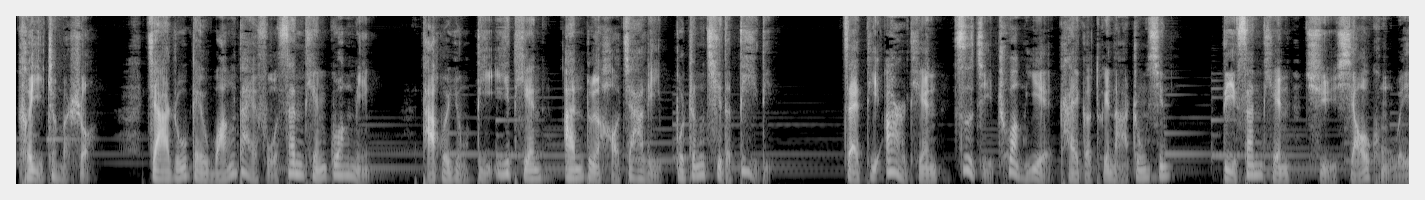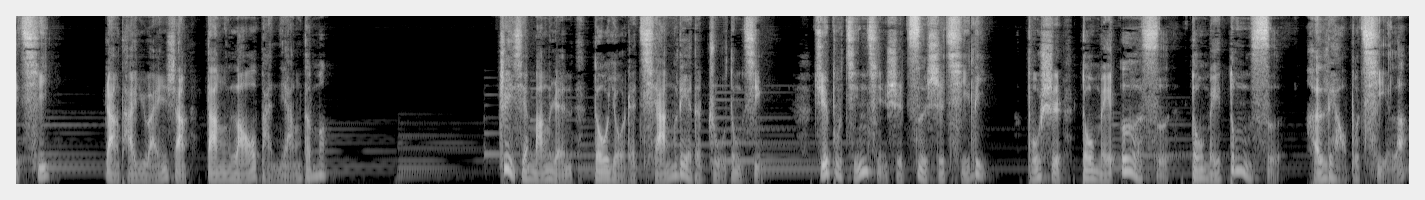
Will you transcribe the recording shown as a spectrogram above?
可以这么说，假如给王大夫三天光明，他会用第一天安顿好家里不争气的弟弟，在第二天自己创业开个推拿中心，第三天娶小孔为妻，让他圆上当老板娘的梦。这些盲人都有着强烈的主动性，绝不仅仅是自食其力，不是都没饿死，都没冻死，很了不起了。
